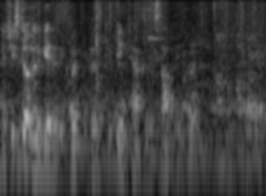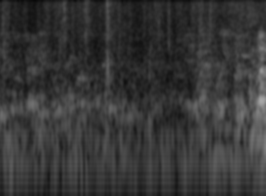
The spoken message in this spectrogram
And she's still gonna get it equipped because t- being tapped doesn't stop the equip. I'm glad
